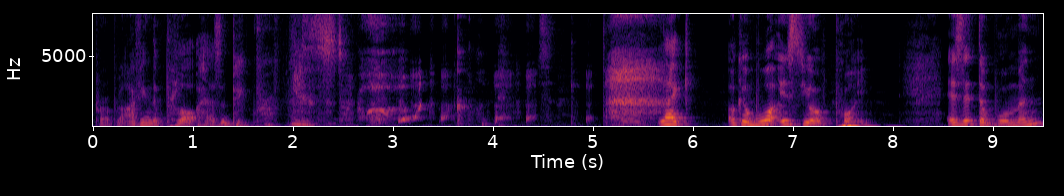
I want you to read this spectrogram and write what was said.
problem. I think the plot has a big problem. story. like, okay, what is your point? Is it the woman,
